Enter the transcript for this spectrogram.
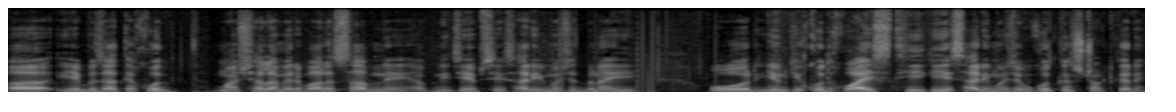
ये बजाते ख़ुद माशाल्लाह मेरे वाल साहब ने अपनी जेब से सारी मस्जिद बनाई। और ये उनकी खुद ख्वाहिश थी कि ये सारी मस्जिद खुद कंस्ट्रक्ट करें।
